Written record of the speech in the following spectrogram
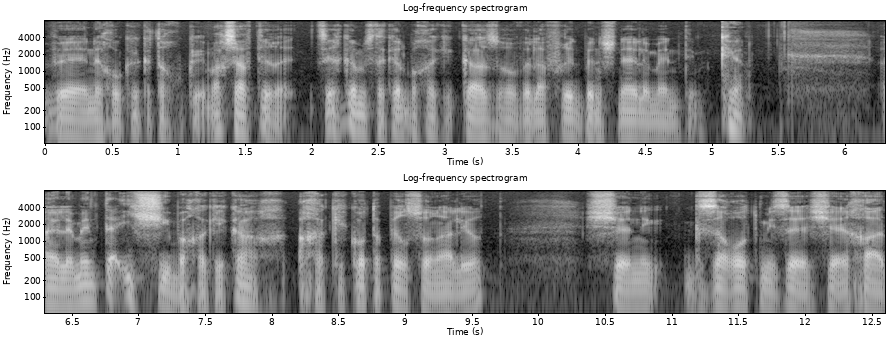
ונחוקק את החוקים. עכשיו תראה, צריך גם להסתכל בחקיקה הזו ולהפריד בין שני אלמנטים. כן. האלמנט האישי בחקיקה, החקיקות הפרסונליות, שנגזרות מזה שאחד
